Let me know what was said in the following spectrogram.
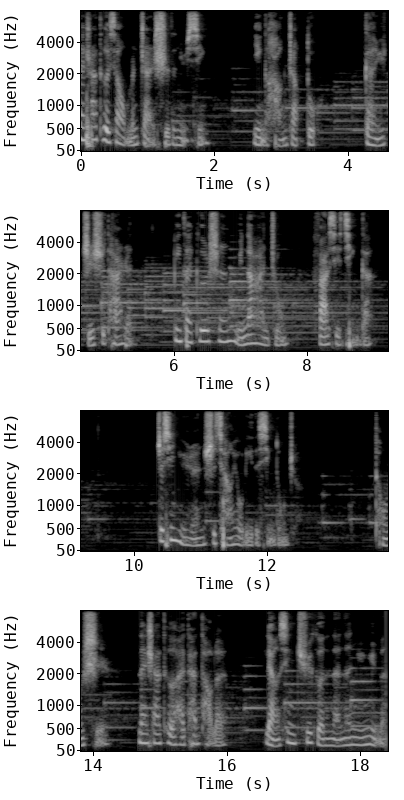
奈沙特向我们展示的女性，引吭掌舵，敢于直视他人，并在歌声与呐喊中发泄情感。这些女人是强有力的行动者。同时，奈沙特还探讨了。两性区隔的男男女女们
